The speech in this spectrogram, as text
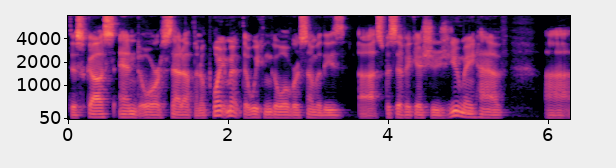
discuss and or set up an appointment that we can go over some of these uh, specific issues you may have uh,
